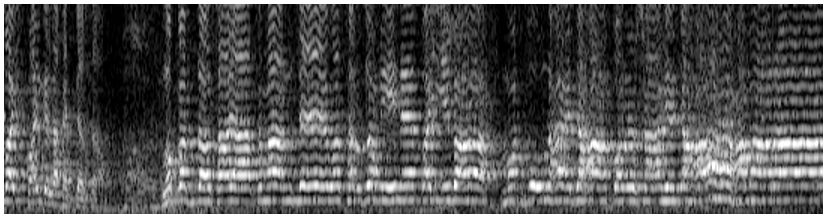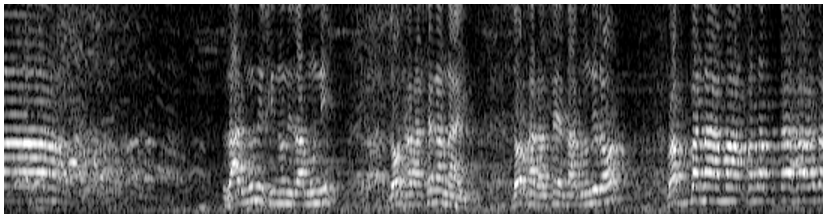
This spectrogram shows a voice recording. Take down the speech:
तय কয় গেলা খাদ্যার সাহেব মদফুন হ্যাঁ পর শাহে জারমুনি, সিনুনি জারমুনি? দরকার আছে না নাই? দরকার আছে জারমুনিরব্বানা মা ফলকা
